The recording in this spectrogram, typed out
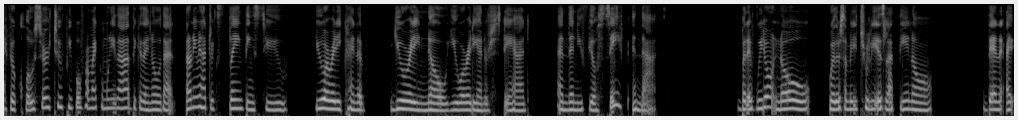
I feel closer to people from my comunidad because I know that I don't even have to explain things to you. You already kind of, you already know, you already understand, and then you feel safe in that. But if we don't know whether somebody truly is Latino, then I,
